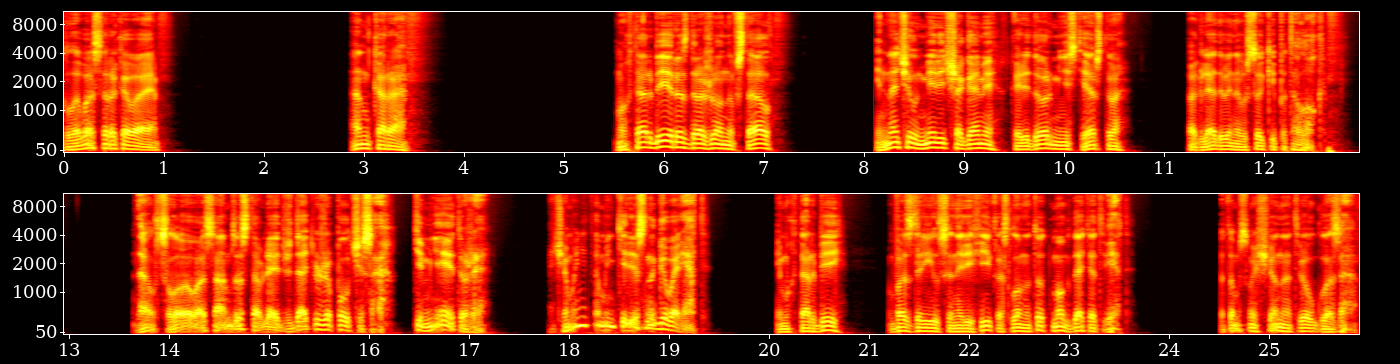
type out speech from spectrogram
Глава сороковая. Анкара. Мухтар Бей раздраженно встал и начал мерить шагами коридор министерства, поглядывая на высокий потолок. Дал слово, сам заставляет ждать уже полчаса. Темнеет уже. О чем они там, интересно, говорят? И Мухтар Бей воззрился на Рефика, словно тот мог дать ответ. Потом смущенно отвел глаза.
